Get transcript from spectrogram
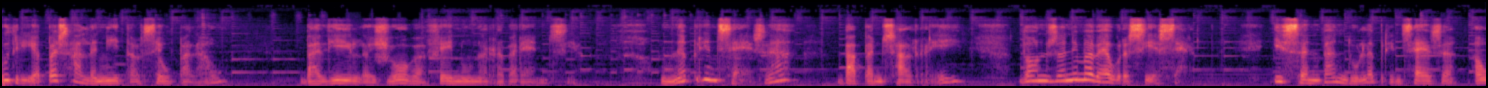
Podria passar la nit al seu palau? va dir la jove fent una reverència. Una princesa? va pensar el rei. Doncs anem a veure si és cert. I se'n va endur la princesa a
